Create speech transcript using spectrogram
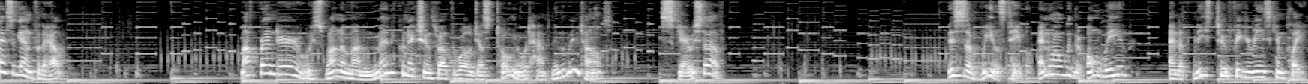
Thanks again for the help. My friend here, who is one of my many connections throughout the world, just told me what happened in the wind tunnels. Scary stuff. This is a wheels table. Anyone with their own wheel and at least two figurines can play.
